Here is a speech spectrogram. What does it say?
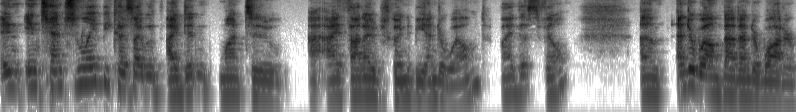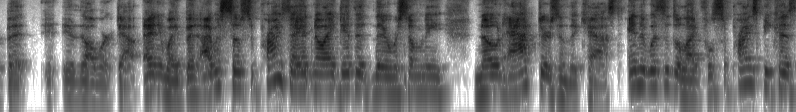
and intentionally because i would i didn't want to I, I thought i was going to be underwhelmed by this film. Um underwhelmed not underwater but it, it all worked out. Anyway but i was so surprised. I had no idea that there were so many known actors in the cast and it was a delightful surprise because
